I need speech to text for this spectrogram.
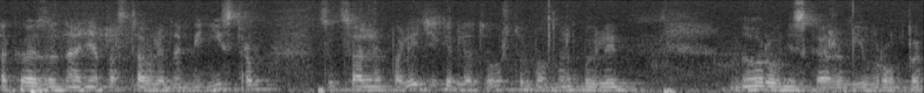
такое задание поставлено министром социальной политики для того, чтобы мы были на уровне, скажем, Европы.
